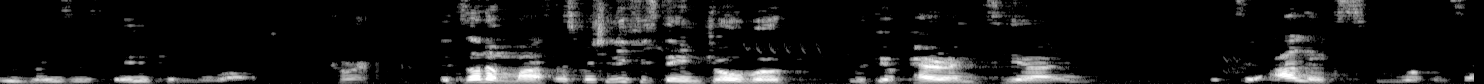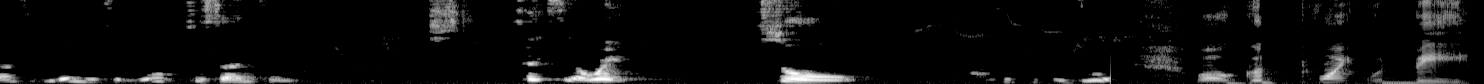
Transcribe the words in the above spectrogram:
few raises, then you can move out. Correct. It's not a must, especially if you stay in Joburg with your parents here. Let's say Alex, you work in Sandton. You don't need to move to Sandton. It just takes you away. So how do people do it? Well, a good point would be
